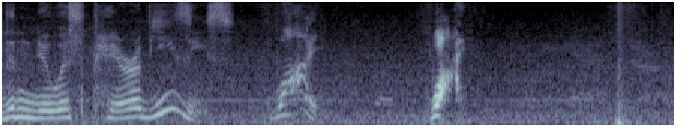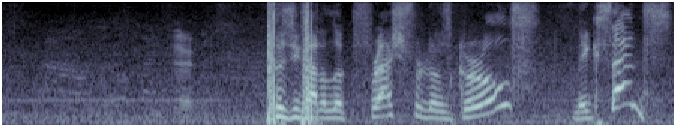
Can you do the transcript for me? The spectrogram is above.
the newest pair of Yeezys? Why? Why? Because you got to look fresh for those girls? Makes sense.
